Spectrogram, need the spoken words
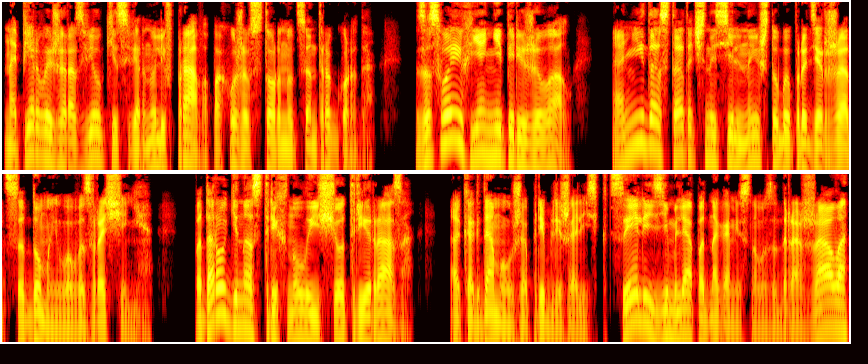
На первой же развилке свернули вправо, похоже, в сторону центра города. За своих я не переживал. Они достаточно сильны, чтобы продержаться до моего возвращения. По дороге нас тряхнуло еще три раза, а когда мы уже приближались к цели, земля под ногами снова задрожала,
